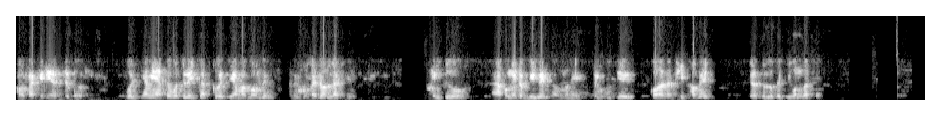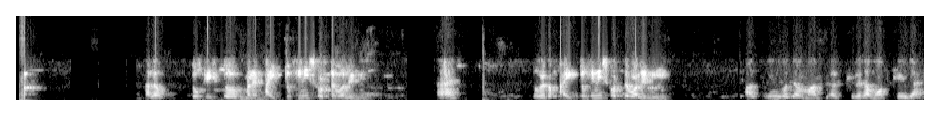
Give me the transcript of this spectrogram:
কথা কেটে যাচ্ছে তো। বলছি আমি এত বছর এই কাজ করেছি আমার কোনদিন মানে ভয় ডর লাগছে। কিন্তু এখন এটা বিবেক মানে যে করাটা ঠিক হবে এটা তো লোকের জীবন বাঁচে হ্যালো তোকে তো মানে ফাইট টু ফিনিশ করতে বলেনি। হ্যাঁ? তোকে তো ফাইট টু ফিনিশ করতে বলেনি। ছেলেরা মদ খেয়ে যায়।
